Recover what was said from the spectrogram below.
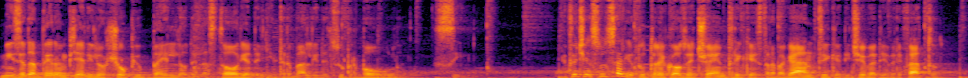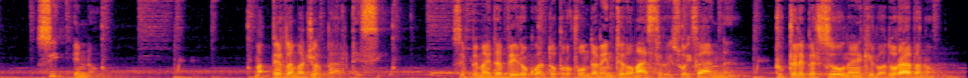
Mise davvero in piedi lo show più bello della storia degli intervalli del Super Bowl? Sì. E fece sul serio tutte le cose eccentriche e stravaganti che diceva di avere fatto? Sì e no. Ma per la maggior parte sì. Seppe mai davvero quanto profondamente lo amassero i suoi fan? Tutte le persone che lo adoravano?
